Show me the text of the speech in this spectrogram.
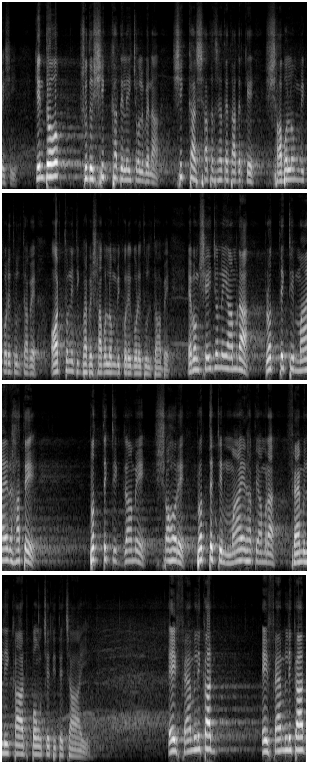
বেশি, কিন্তু শুধু শিক্ষা দিলেই চলবে না শিক্ষার সাথে সাথে তাদেরকে স্বাবলম্বী করে তুলতে হবে, অর্থনৈতিকভাবে স্বাবলম্বী করে গড়ে তুলতে হবে। এবং সেই জন্যই আমরা প্রত্যেকটি মায়ের হাতে, প্রত্যেকটি গ্রামে, শহরে, প্রত্যেকটি মায়ের হাতে আমরা ফ্যামিলি কার্ড পৌঁছে দিতে চাই। এই ফ্যামিলি কার্ড এই ফ্যামিলি কার্ড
